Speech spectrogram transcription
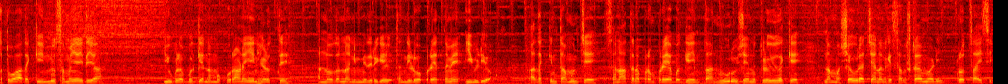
ಅಥವಾ ಅದಕ್ಕೆ ಇನ್ನೂ ಸಮಯ ಇದೆಯಾ? ಇವುಗಳ ಬಗ್ಗೆ ನಮ್ಮ ಪುರಾಣ ಏನು ಹೇಳುತ್ತೆ ಅನ್ನೋದನ್ನು ನಿಮ್ಮೆದುರಿಗೆ ತಂದಿಡುವ ಪ್ರಯತ್ನವೇ ಈ ವಿಡಿಯೋ. ಅದಕ್ಕಿಂತ ಮುಂಚೆ ಸನಾತನ ಪರಂಪರೆಯ ಬಗ್ಗೆ ಇಂಥ ನೂರು ವಿಷಯವನ್ನು ತಿಳಿಯುವುದಕ್ಕೆ ನಮ್ಮ ಶೌರ್ಯ ಚಾನಲ್ಗೆ ಸಬ್ಸ್ಕ್ರೈಬ್ ಮಾಡಿ, ಪ್ರೋತ್ಸಾಹಿಸಿ.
